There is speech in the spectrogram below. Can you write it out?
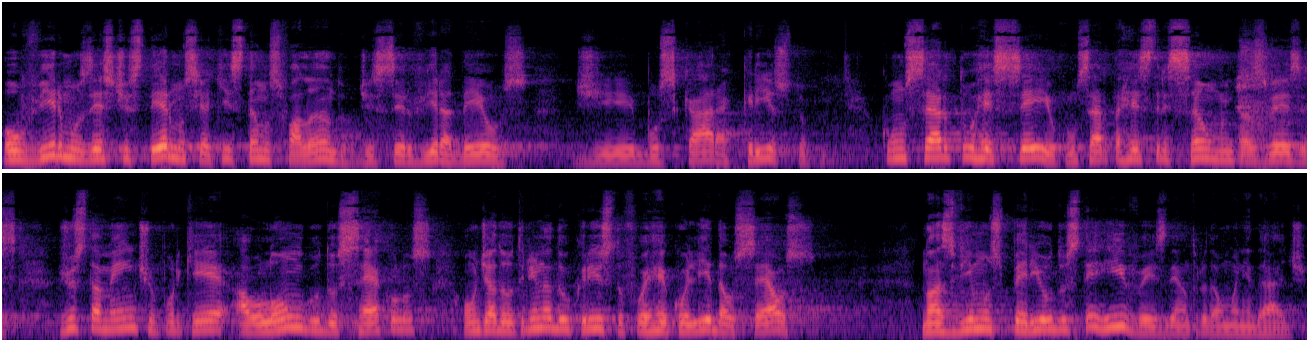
ouvirmos estes termos que aqui estamos falando, de servir a Deus, de buscar a Cristo com certo receio, com certa restrição muitas vezes, justamente porque ao longo dos séculos, onde a doutrina do Cristo foi recolhida aos céus, nós vimos períodos terríveis dentro da humanidade.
